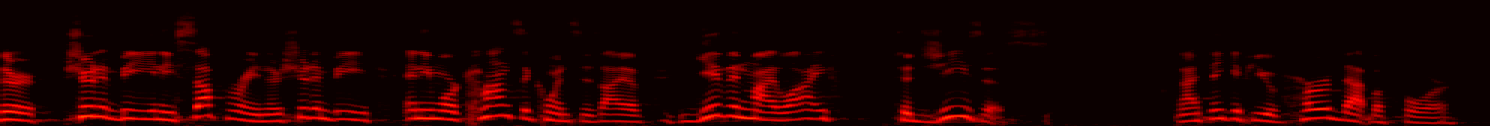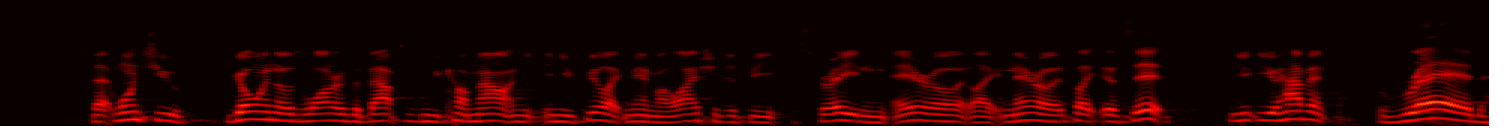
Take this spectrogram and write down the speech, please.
There shouldn't be any suffering. There shouldn't be any more consequences. I have given my life to Jesus. And I think if you've heard that before, that once you go in those waters of baptism, you come out and you, and you feel like, man, my life should just be straight and arrow, like narrow. It's like, it's it. You, you haven't read,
